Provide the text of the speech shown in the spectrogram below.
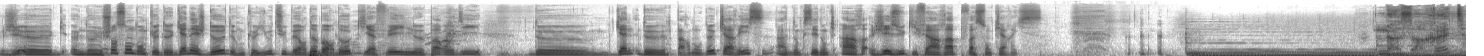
une chanson donc de Ganesh 2, donc euh, youtubeur de Bordeaux, qui a fait une parodie de, Gan- de pardon de Caris. Ah, donc c'est donc un Jésus qui fait un rap façon Caris. Nazareth?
